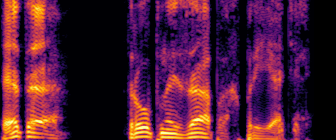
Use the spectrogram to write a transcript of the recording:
«Это трупный запах, приятель»,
